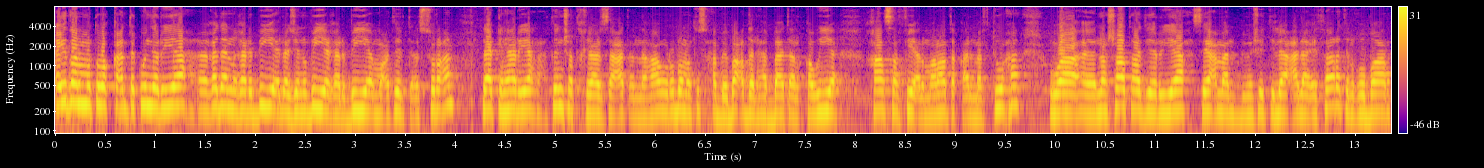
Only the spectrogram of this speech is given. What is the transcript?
أيضا متوقع أن تكون الرياح غدا غربية إلى جنوبية غربية معتدلة السرعة، لكن هذه الرياح راح تنشط خلال ساعات النهار وربما تصحب ببعض الهبات القوية خاصة في المناطق المفتوحة، ونشاط هذه الرياح سيعمل بمشيئة الله على إثارة الغبار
